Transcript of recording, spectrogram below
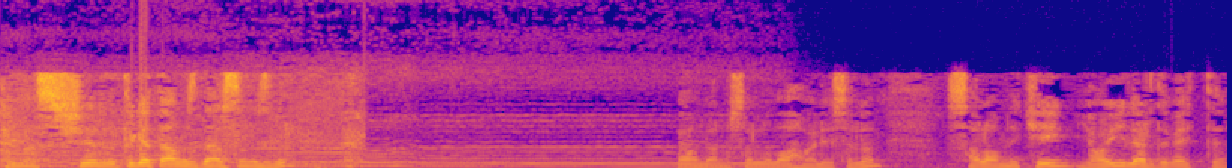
Xullas shu yerda tugatamiz darsimizni. Payg'ambarimiz sollallohu alayhi vasallam salomni كين yoyinglar deb aytdi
